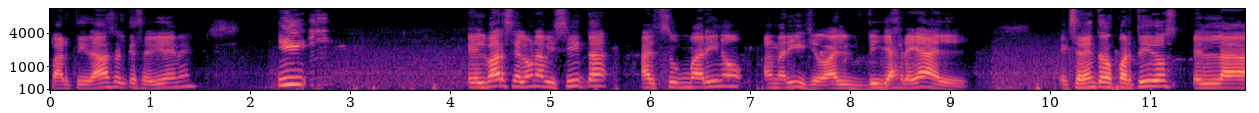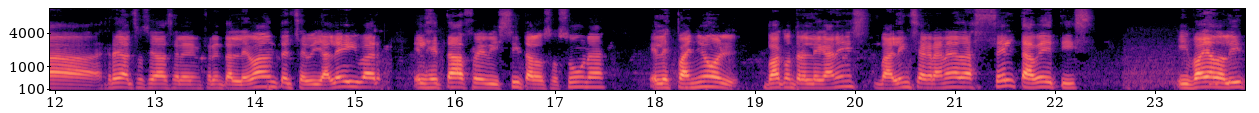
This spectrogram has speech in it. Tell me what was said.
partidazo el que se viene. Y el Barcelona visita al submarino amarillo, al Villarreal. Excelentes dos partidos. En la Real Sociedad se le enfrenta al Levante, el Sevilla Leibar, el Getafe visita a los Osuna, el Español va contra el Leganés, Valencia Granada, Celta Betis y Valladolid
